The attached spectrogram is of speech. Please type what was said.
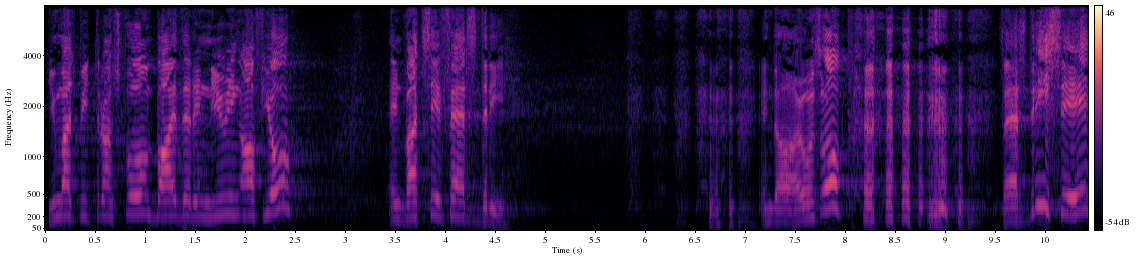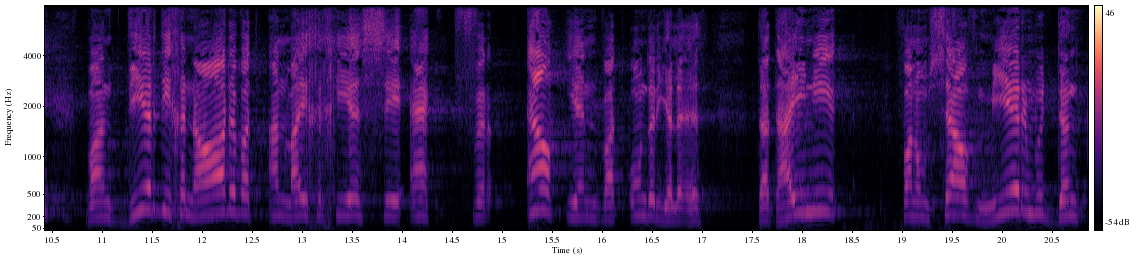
You must be transformed by the renewing of your En wat sê vers 3? en daar hou ons op. vers 3 sê want deur die genade wat aan my gegee is, sê ek vir elkeen wat onder julle is dat hy nie van homself meer moet dink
